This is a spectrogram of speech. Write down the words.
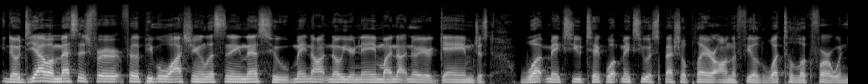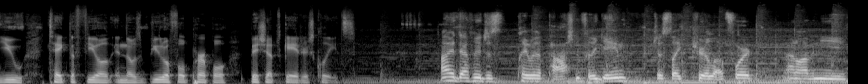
you know, do you have a message for for the people watching or listening this who may not know your name, might not know your game? Just what makes you tick? What makes you a special player on the field? What to look for when you take the field in those beautiful purple Bishops Gators cleats? I definitely just play with a passion for the game, just like pure love for it. I don't have any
